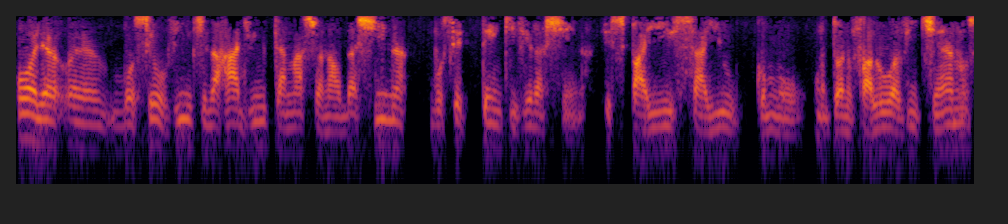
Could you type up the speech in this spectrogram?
Olha, é, você ouvinte da Rádio Internacional da China, você tem que vir à China. Esse país saiu, como o Antônio falou, há 20 anos,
